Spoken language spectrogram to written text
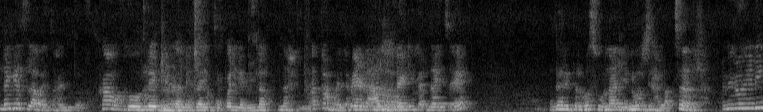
लगेच लावायचं हळदी का हो? हो लय ठिकाणी जायचं पल्लवी लाव नाही. आता थांबायला वेळ नाही अजून काही ठिकाणी जायचंय. घरी तर बसवून आली नूरजहाला चल. आणि रोहिणी?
